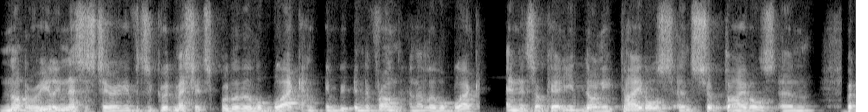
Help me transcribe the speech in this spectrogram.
not really necessary. If it's a good message, put a little black in, in the front and a little black, and it's okay. You don't need titles and subtitles, and but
